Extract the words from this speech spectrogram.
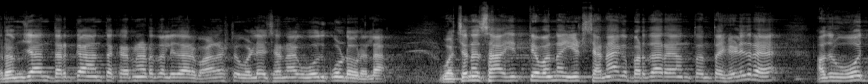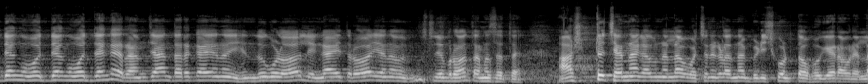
ರಂಜಾನ್ ದರ್ಗಾ ಅಂತ ಕರ್ನಾಟಕದಲ್ಲಿದ್ದಾರೆ ಭಾಳಷ್ಟು ಒಳ್ಳೆ ಚೆನ್ನಾಗಿ ಓದ್ಕೊಂಡವರೆಲ್ಲ. ವಚನ ಸಾಹಿತ್ಯವನ್ನು ಎಷ್ಟು ಚೆನ್ನಾಗಿ ಬರ್ದಾರೆ ಅಂತಂತ ಹೇಳಿದರೆ ಅದು ಓದ್ದಂಗೆ ಓದ್ದಂಗೆ ಓದ್ದಂಗೆ ರಂಜಾನ್ ದರ್ಗಾ ಏನೋ ಹಿಂದೂಗಳು, ಲಿಂಗಾಯತರೋ, ಏನೋ ಮುಸ್ಲಿಮರು ಅಂತ ಅನಿಸುತ್ತೆ. ಅಷ್ಟು ಚೆನ್ನಾಗಿ ಅವನ್ನೆಲ್ಲ ವಚನಗಳನ್ನು ಬಿಡಿಸ್ಕೊಳ್ತಾ ಹೋಗ್ಯಾರ ಅವರೆಲ್ಲ.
